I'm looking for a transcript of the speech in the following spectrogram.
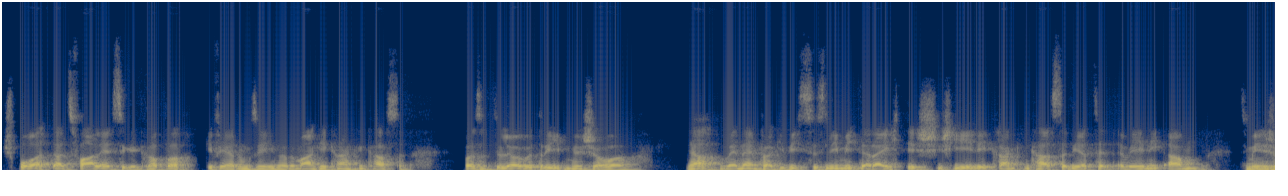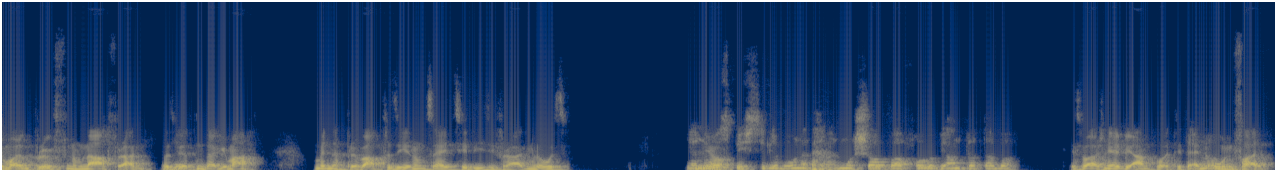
Sport als fahrlässige Körpergefährdung sehen oder manche Krankenkassen, was natürlich auch übertrieben ist, aber ja, wenn einfach ein gewisses Limit erreicht ist, ist jede Krankenkasse derzeit ein wenig am, zumindest schon mal am Prüfen, um Nachfragen. Was Ja. wird denn da gemacht? Und mit einer Privatversicherung seid ihr diese Fragen los. Ja, Ja. los bist du gewohnt. Du musst schon ein paar Fragen beantworten, aber Es war schnell beantwortet. Ein Ja. Unfall.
